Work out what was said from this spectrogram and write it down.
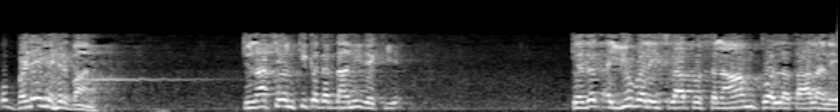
وہ بڑے مہربان ہیں۔ چنانچہ ان کی قدردانی دیکھیے کہ حضرت ایوب علیہ السلاط والسلام کو اللہ تعالی نے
